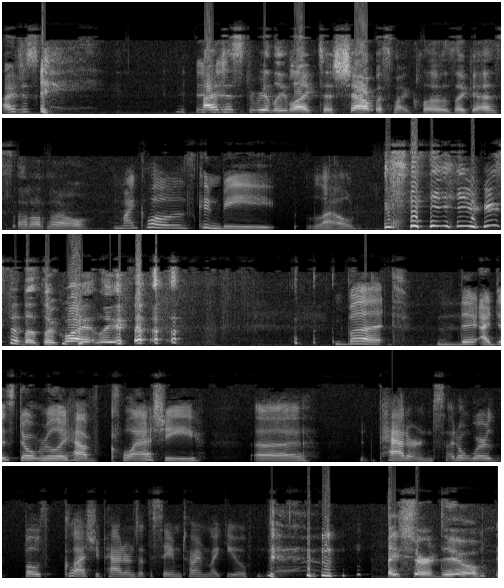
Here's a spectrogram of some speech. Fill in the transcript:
I just I just really like to shout with my clothes, I guess. I don't know. My clothes can be loud, you said that so quietly. but I just don't really have clashy uh, patterns. I don't wear both clashy patterns at the same time like you. I sure do.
